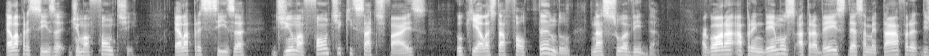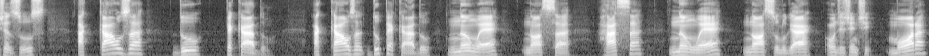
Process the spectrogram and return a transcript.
ela precisa de uma fonte. Ela precisa de uma fonte que satisfaz o que ela está faltando na sua vida. Agora aprendemos através dessa metáfora de Jesus a causa do pecado. A causa do pecado não é nossa raça, não é nosso lugar onde a gente mora,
